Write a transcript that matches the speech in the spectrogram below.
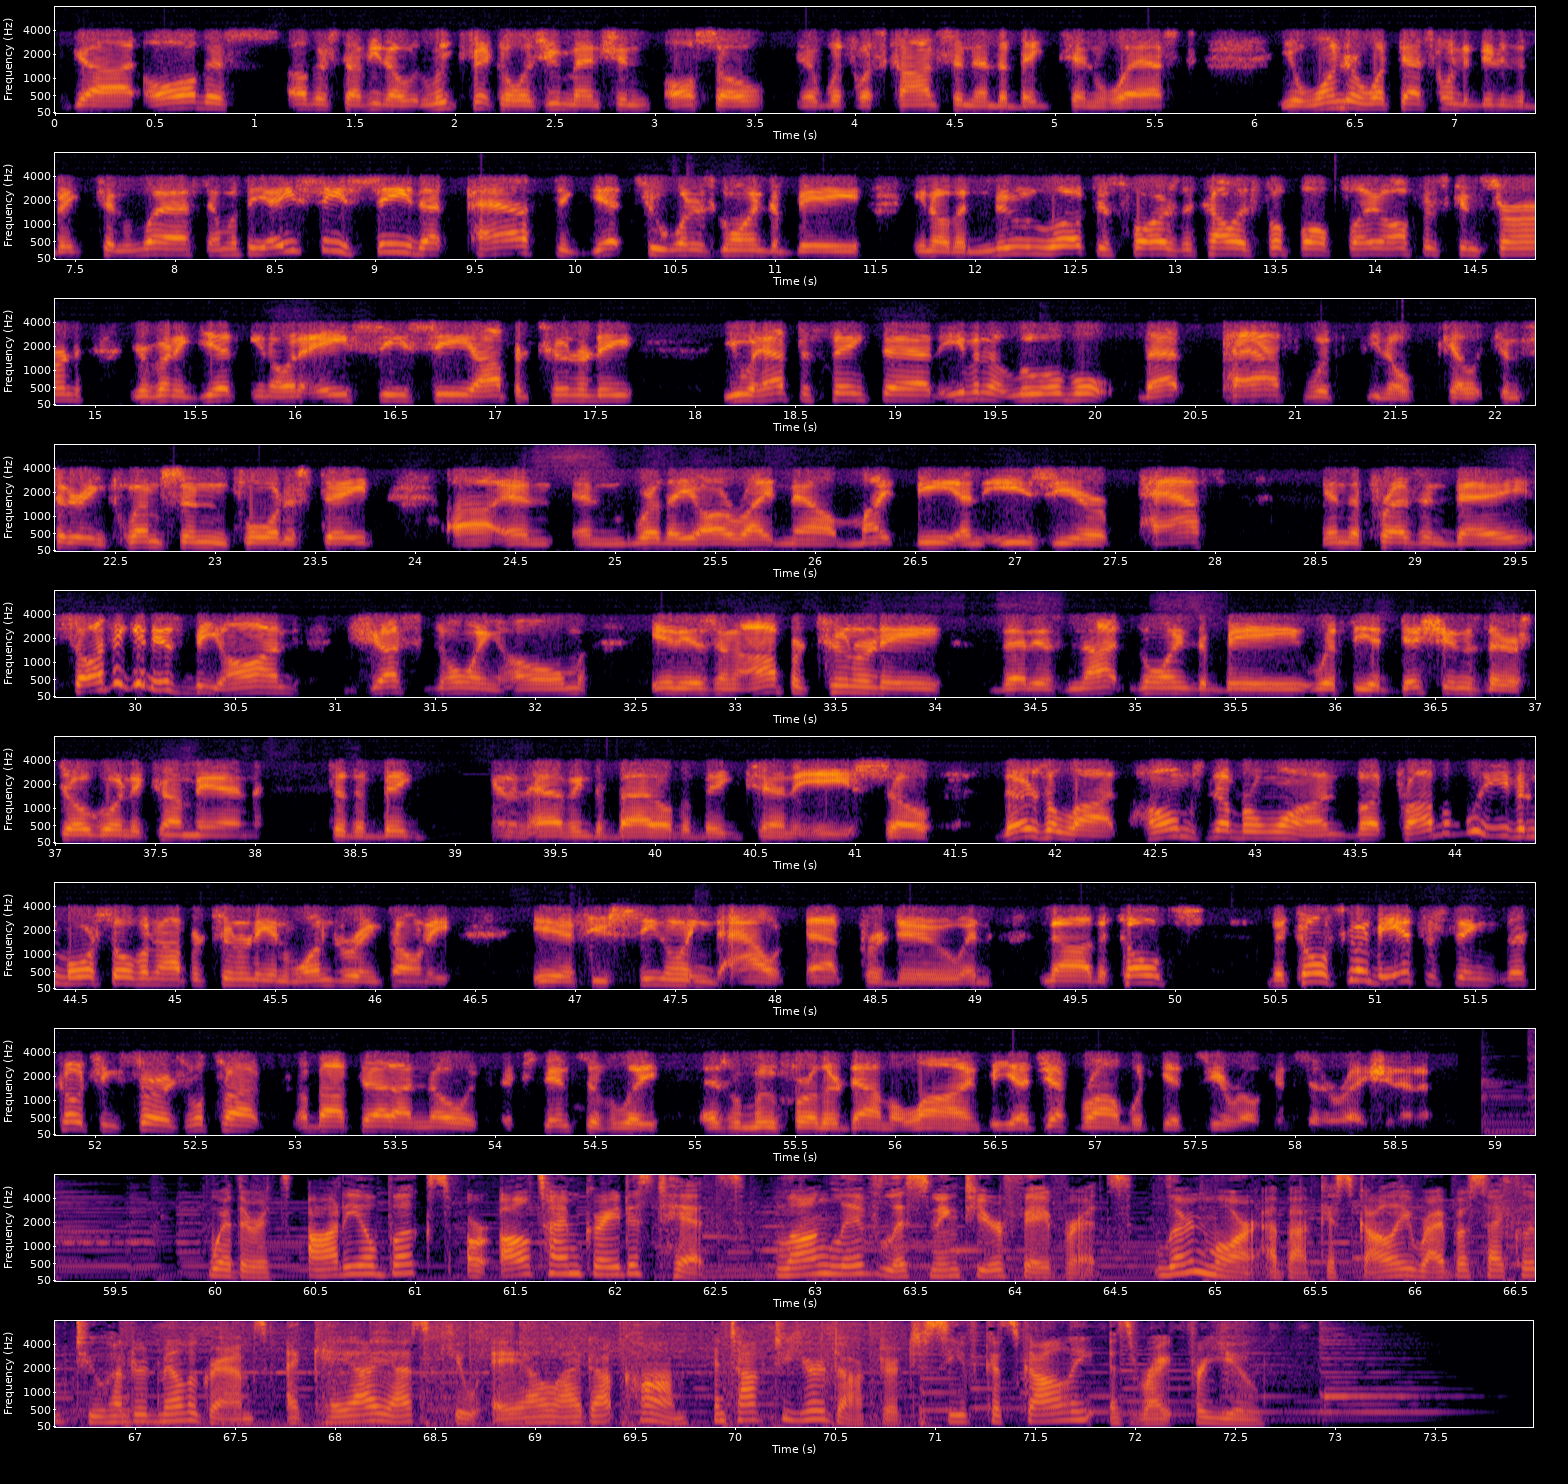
Got all this other stuff. You know, Luke Fickell, as you mentioned, also with Wisconsin and the Big Ten West. You wonder what that's going to do to the Big Ten West. And with the ACC, that path to get to what is going to be, you know, the new look as far as the college football playoff is concerned, you're going to get, you know, an ACC opportunity you would have to think that even at Louisville, that path with you know considering Clemson, Florida State, uh, and and where they are right now might be an easier path in the present day. So I think it is beyond just going home. It is an opportunity that is not going to be with the additions that are still going to come in to the Big Ten and having to battle the Big Ten East. So there's a lot. Home's number one, but probably even more so of an opportunity in wondering, Tony, if you ceilinged out at Purdue. And now the Colts, the Colts going to be interesting. Their coaching surge. We'll talk about that. I know extensively as we move further down the line. But yeah, Jeff Brohm would get zero consideration in it. Whether it's audiobooks or all-time greatest hits, long live listening to your favorites. Learn more about Kisqali Ribociclib 200 milligrams at kisqali.com and talk to your doctor to see if Kisqali is right for you.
